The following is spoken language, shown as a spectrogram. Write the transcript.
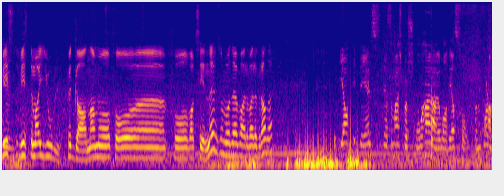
hvis, hvis de har hjulpet Ghana med å få, øh, få vaksiner, så må det bare være bra, det. Ja, til dels. Det som er spørsmålet her, er jo hva de har solgt dem for, da.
